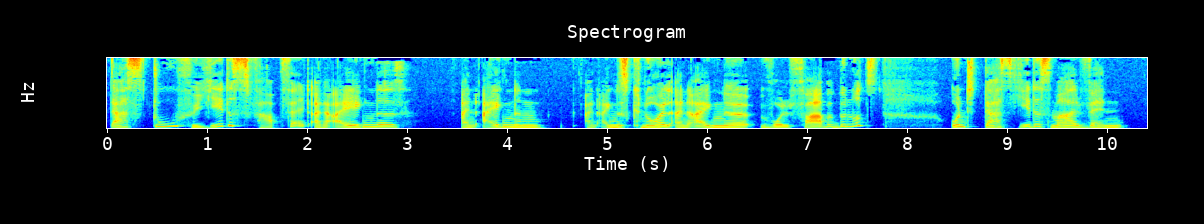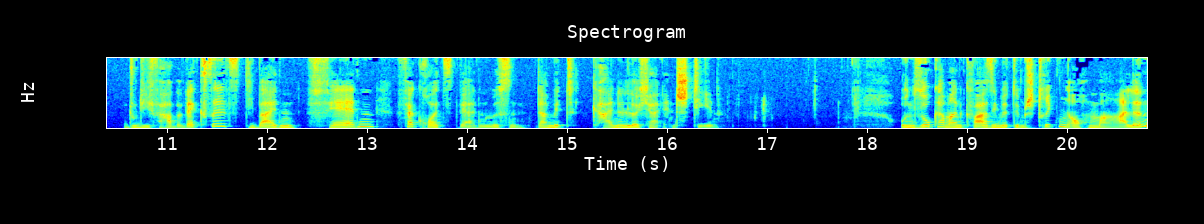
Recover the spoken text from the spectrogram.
dass du für jedes Farbfeld eine eigene, einen eigenen, ein eigenes Knäuel, eine eigene Wollfarbe benutzt und dass jedes Mal, wenn du die Farbe wechselst, die beiden Fäden verkreuzt werden müssen, damit keine Löcher entstehen. Und so kann man quasi mit dem Stricken auch malen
